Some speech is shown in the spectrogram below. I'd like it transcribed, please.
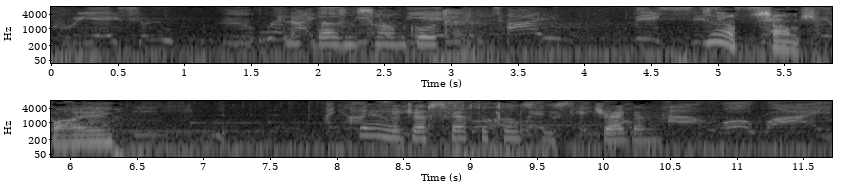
creation. When That I doesn't sound good. end time, this is Yeah, exactly sounds what I fine. mean. I Yeah, we say just have to kill this dragon. From, how or why,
